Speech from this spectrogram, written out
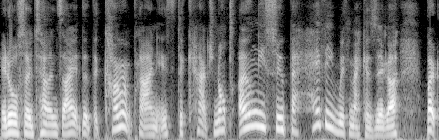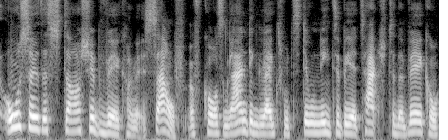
It also turns out that the current plan is to catch not only Super Heavy with Mechazilla but also the Starship vehicle itself. Of course landing legs would still need to be attached to the vehicle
